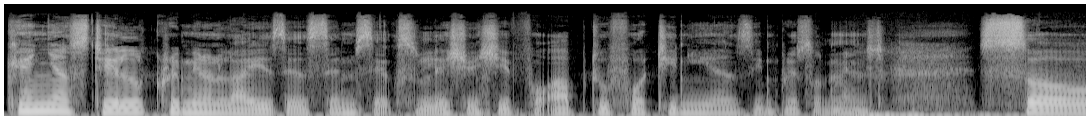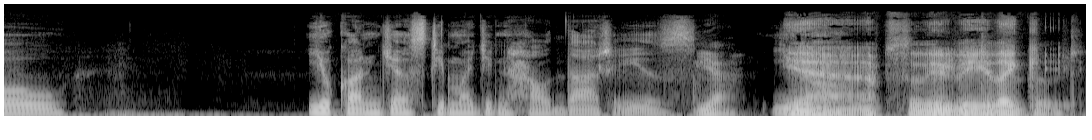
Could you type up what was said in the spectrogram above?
Kenya still criminalizes same-sex relationship for up to 14 years imprisonment. So you can just imagine how that is. yeah, Yeah, know. absolutely. really like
